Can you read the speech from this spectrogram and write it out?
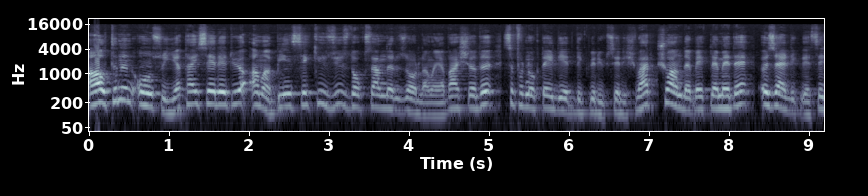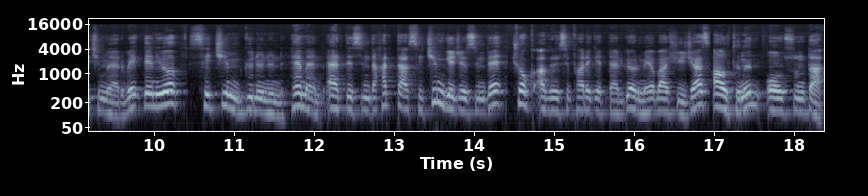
Altının onsu yatay seyrediyor ama 1890'ları zorlamaya başladı. 0.57'lik bir yükseliş var. Şu anda beklemede özellikle seçimler bekleniyor. Seçim gününün hemen ertesinde hatta seçim gecesinde çok agresif hareketler görmeye başlayacağız. Altının onsunda.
